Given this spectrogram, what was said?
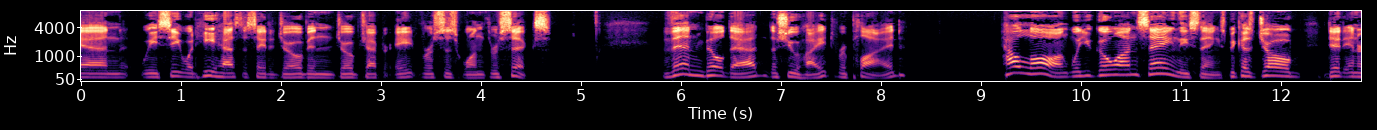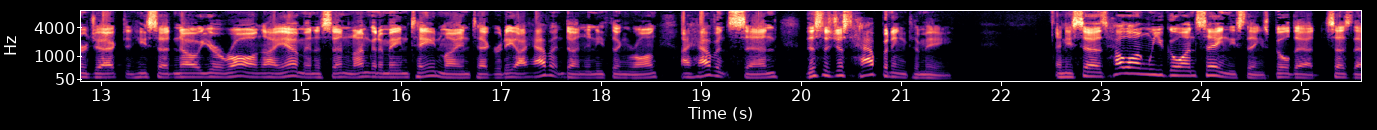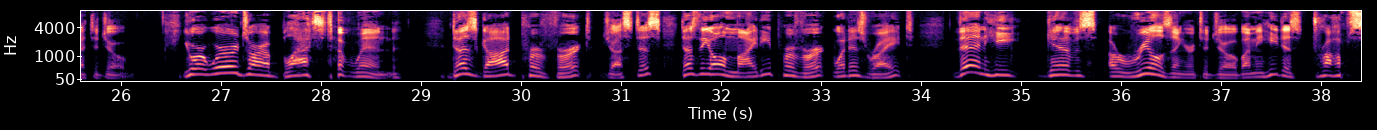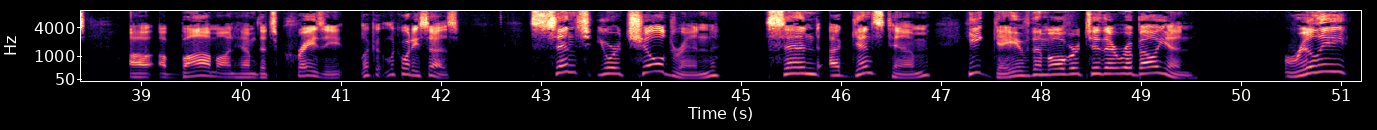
And we see what he has to say to Job in Job chapter 8, verses 1 through 6. Then Bildad the Shuhite replied, how long will you go on saying these things? Because Job did interject and he said, No, you're wrong. I am innocent and I'm going to maintain my integrity. I haven't done anything wrong. I haven't sinned. This is just happening to me. And he says, How long will you go on saying these things? Bildad says that to Job. Your words are a blast of wind. Does God pervert justice? Does the Almighty pervert what is right? Then he gives a real zinger to Job. I mean, he just drops a, a bomb on him that's crazy. Look, look what he says. Since your children sinned against him, he gave them over to their rebellion. Really?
